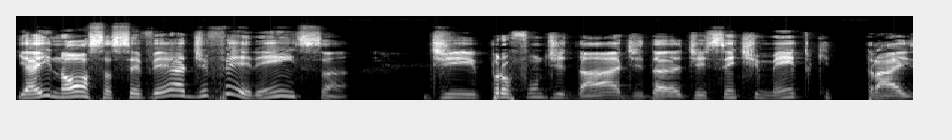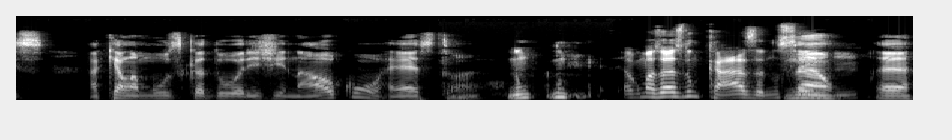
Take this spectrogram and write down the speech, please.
E aí, nossa, você vê a diferença de profundidade, da, de sentimento que traz aquela música do original com o resto. Né? Não, não, algumas horas não casa, não sei. Não, é.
